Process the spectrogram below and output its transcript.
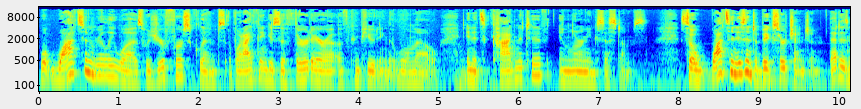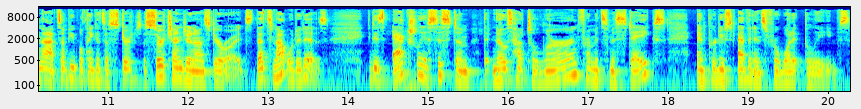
What Watson really was was your first glimpse of what I think is the third era of computing that we'll know in its cognitive and learning systems. So Watson isn't a big search engine. That is not. Some people think it's a search engine on steroids. That's not what it is. It is actually a system that knows how to learn from its mistakes and produce evidence for what it believes.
